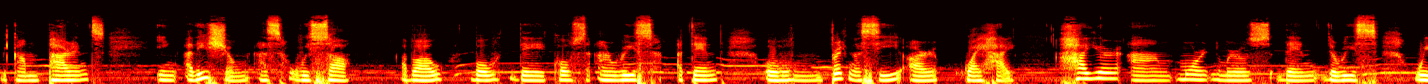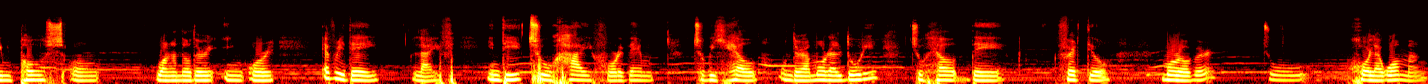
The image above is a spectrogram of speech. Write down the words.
become parents. In addition, as we saw above, both the cost and risk attend of pregnancy are quite high, higher and more numerous than the risks we impose on one another in our everyday life. Indeed, too high for them to be held under a moral duty to help the fertile. Moreover, to hold a woman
